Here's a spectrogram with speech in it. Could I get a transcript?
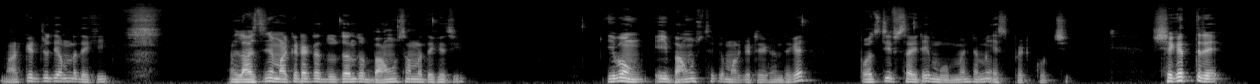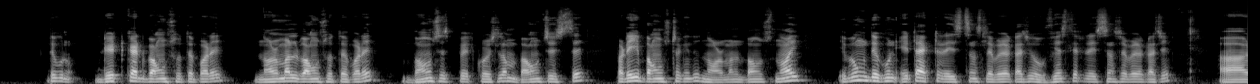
মার্কেট যদি আমরা দেখি লাস্ট দিনে মার্কেটে একটা দুর্দান্ত বাউন্স আমরা দেখেছি। এবং এই বাউন্স থেকে মার্কেটের এখান থেকে পজিটিভ সাইডে মুভমেন্ট আমি এক্সপেক্ট করছি। সেক্ষেত্রে দেখুন ডেড ক্যাট বাউন্স হতে পারে নর্মাল বাউন্স হতে পারে বাউন্স এক্সপেক্ট করেছিলাম বাউন্স এসছে বাট এই বাউন্সটা কিন্তু নর্মাল বাউন্স নয়। এবং দেখুন, এটা একটা রেজিস্ট্যান্স লেভেলের কাছে অবভিয়াসলি একটা রেজিস্ট্যান্স লেভেলের কাছে, আর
